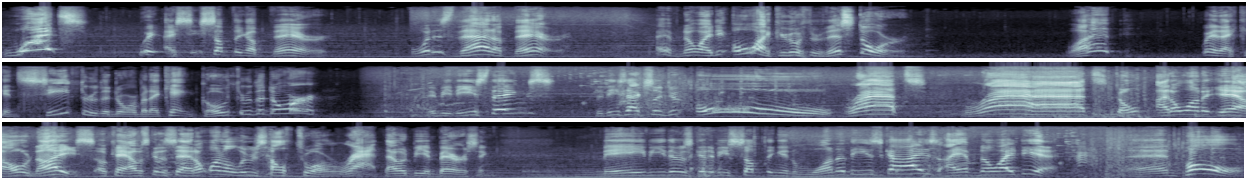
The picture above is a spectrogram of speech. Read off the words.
What? Wait, I see something up there. What is that up there? I have no idea. Oh, I could go through this door. What? Wait, I can see through the door, but I can't go through the door? Maybe these things? Do these actually do- Oh! Rats! Rats! Don't- I don't want to- Yeah, oh, nice. Okay, I was gonna say, I don't want to lose health to a rat. That would be embarrassing. Maybe there's gonna be something in one of these guys? I have no idea. And pull.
